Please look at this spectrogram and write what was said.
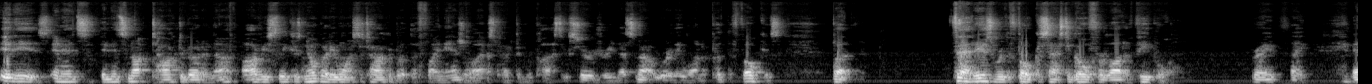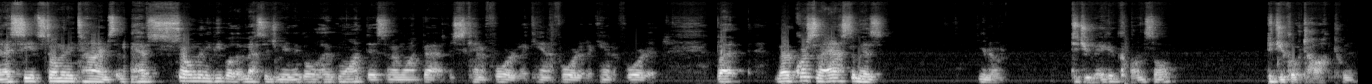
it is, and it's and it's not talked about enough, obviously, because nobody wants to talk about the financial aspect of a plastic surgery. That's not where they want to put the focus, but that is where the focus has to go for a lot of people, right? Like, and I see it so many times, and I have so many people that message me and they go, "I want this and I want that. I just can't afford it. I can't afford it. I can't afford it." But the question I ask them is, you know, did you make a consult? Did you go talk to him?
